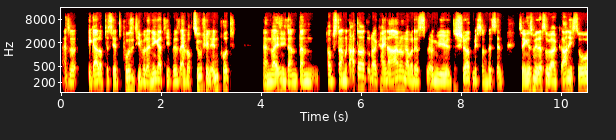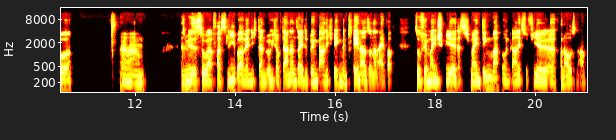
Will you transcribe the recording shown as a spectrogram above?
also egal ob das jetzt positiv oder negativ ist, einfach zu viel Input, dann weiß ich dann, dann, ob es dann rattert oder keine Ahnung, aber das irgendwie, das stört mich so ein bisschen. Deswegen ist mir das sogar gar nicht so, ähm, also mir ist es sogar fast lieber, wenn ich dann wirklich auf der anderen Seite bin, gar nicht wegen dem Trainer, sondern einfach so für mein Spiel, dass ich mein Ding mache und gar nicht so viel äh, von außen habe.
